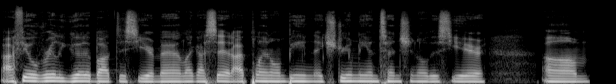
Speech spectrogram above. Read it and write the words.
I feel really good about this year, man. Like I said, I plan on being extremely intentional this year. Um,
